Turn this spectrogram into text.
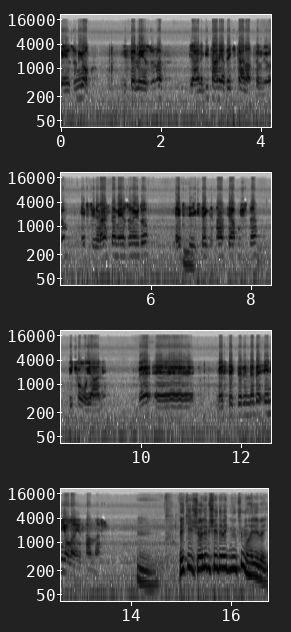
mezunu yok. Lise mezunu yani bir tane ya da iki tane hatırlıyorum. Hepsi üniversite mezunuydu. Hepsi yüksek lisans yapmıştı. Birçoğu yani. Ve eee, mesleklerinde de en iyi olan insanlar. Peki şöyle bir şey demek mümkün mü Halil Bey?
